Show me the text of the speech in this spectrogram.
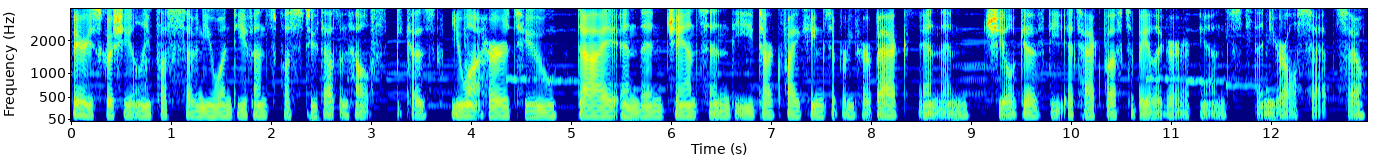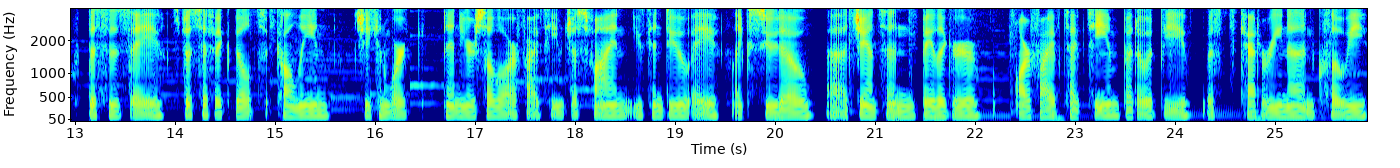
very squishy, only plus 71 defense, plus 2000 health, because you want her to die and then Jansson, the Dark Viking, to bring her back, and then she'll give the attack buff to Baleygr, and then you're all set. So this is a specific build to Colleen. She can work in your solo R5 team just fine. You can do a like pseudo uh, Jansson Baleygr R5 type team, but it would be with Katerina and Chloe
